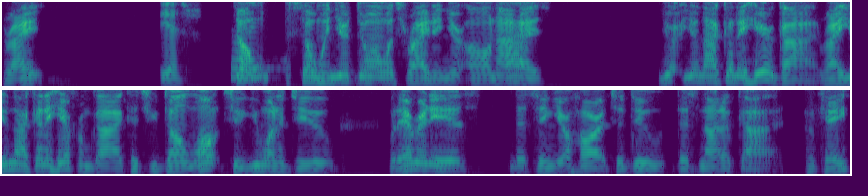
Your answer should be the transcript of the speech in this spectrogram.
Right? Yes. So, Right. so when you're doing what's right in your own eyes, you're you're not going to hear God, right? You're not going to hear from God because you don't want to. You want to do whatever it is that's in your heart to do that's not of God. Okay.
